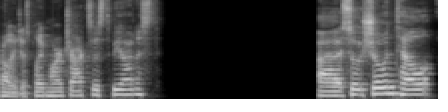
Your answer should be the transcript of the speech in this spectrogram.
Probably just play more Atraxas, to be honest. Uh, so show and tell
